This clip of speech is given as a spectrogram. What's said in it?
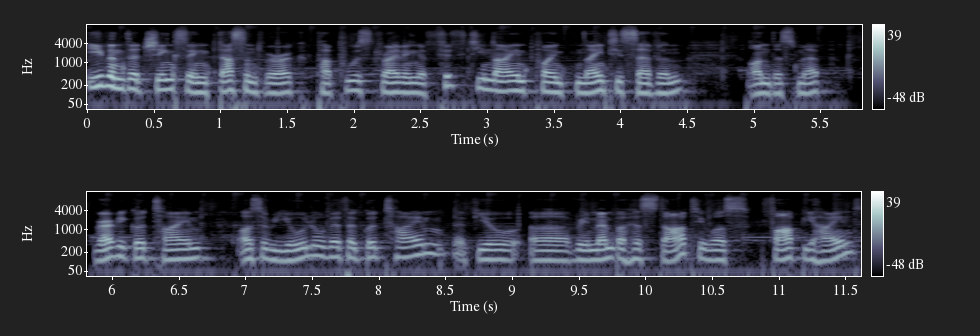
Even the jinxing doesn't work. Papou is driving a 59.97 on this map. Very good time. Also Riolu with a good time. If you uh, remember his start, he was far behind.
